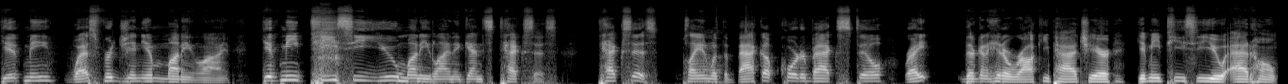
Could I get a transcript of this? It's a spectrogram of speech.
Give me West Virginia money line. Give me TCU money line against Texas. Texas playing with the backup quarterback still, right? They're going to hit a rocky patch here. Give me TCU at home.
